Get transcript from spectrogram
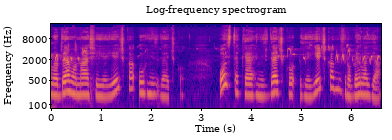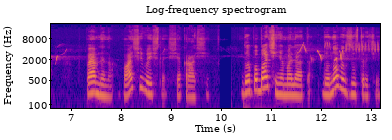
Кладемо наші яєчка у гніздечко. Ось таке гніздечко з яєчками зробила я. Впевнена, ваші вийшли ще кращі. До побачення, малята! До нових зустрічей!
